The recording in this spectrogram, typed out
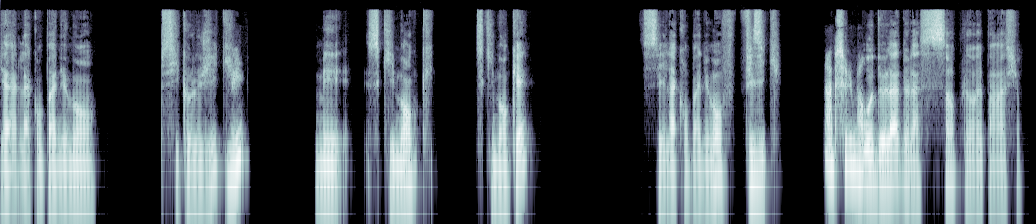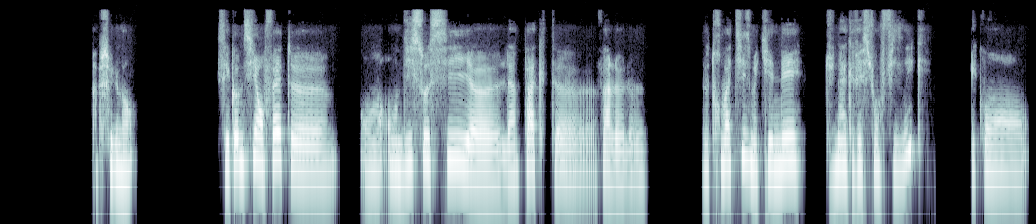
il y a l'accompagnement psychologique, Oui, mais ce qui manque ce qui manquait c'est l'accompagnement ph physique, absolument, au-delà de la simple réparation. absolument. C'est comme si en fait, heu, on on dissocie, heu, l'impact, heu, enfin le le le traumatisme qui est né d'une agression physique et qu'on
